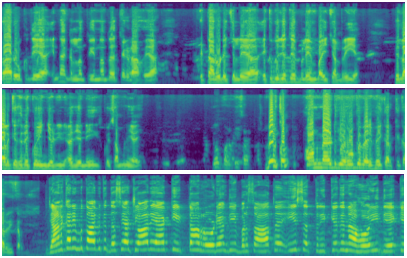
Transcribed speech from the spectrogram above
ਰਾਹ ਰੋਕਦੇ ਆ। ਇਹਨਾਂ ਗੱਲਾਂ ਤੋਂ ਇਹਨਾਂ ਦਾ ਝਗੜਾ ਹੋਇਆ। ਇੱਟਾਂ ਰੋੜੇ ਚੱਲੇ ਆ ਇੱਕ ਦੂਜੇ ਤੇ ਬਲੇਮ ਬਾਈ ਚੱਲ ਰਹੀ ਹੈ। ਫਿਲਹਾਲ ਕਿਸੇ ਦੇ ਕੋਈ ਇੰਜਰੀ ਅਜੇ ਨਹੀਂ ਕੋਈ ਸਾਹਮਣੇ ਆਈ। ਜੋ ਬਣਦੀ ਸਰ ਬਿਲਕੁਲ ਔਨ ਮੈਰਿਟ ਜੋ ਹੋਊਗਾ ਵੈਰੀਫਾਈ ਕਰਕੇ ਕਾਰਵਾਈ ਕਰਦੇ ਜਾਣਕਾਰੀ ਮੁਤਾਬਿਕ ਦੱਸਿਆ ਜਾ ਰਿਹਾ ਹੈ ਕਿ ਇੱਟਾਂ ਰੋੜਿਆਂ ਦੀ ਬਰਸਾਤ ਇਸ ਤਰੀਕੇ ਦੇ ਨਾਲ ਹੋਈ ਦੇਖ ਕੇ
